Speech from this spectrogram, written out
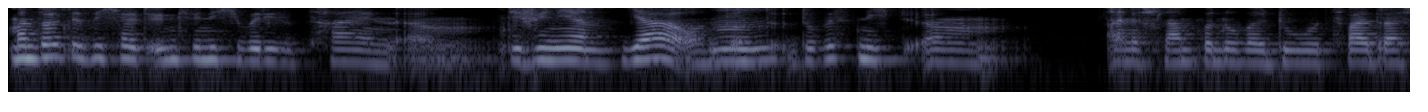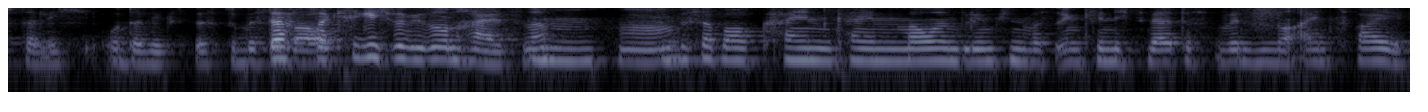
man sollte sich halt irgendwie nicht über diese Zahlen ähm, definieren. Ja, und, mhm. und du bist nicht ähm, eine Schlampe, nur weil du zwei-, dreistellig unterwegs bist. Du bist das, da kriege ich sowieso einen Hals, ne? Mhm. Mhm. Du bist aber auch kein, kein Mauernblümchen, was irgendwie nichts wert ist, wenn du nur ein, zwei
